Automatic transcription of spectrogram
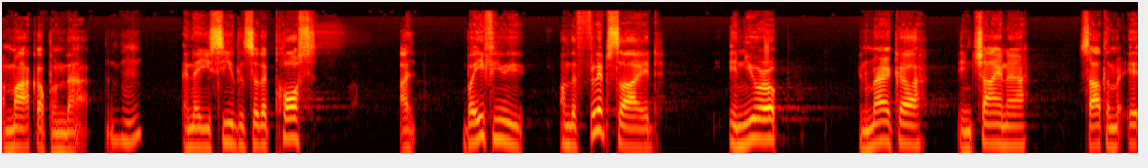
a markup on that, Mm-hmm. and then you see the so the cost. I, but if you on the flip side, in Europe, in America, in China, South America,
